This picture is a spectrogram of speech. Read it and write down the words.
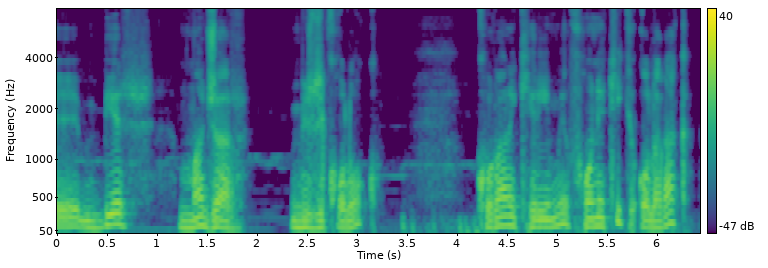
Ee, bir Macar müzikolog Kur'an-ı Kerim'i fonetik olarak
